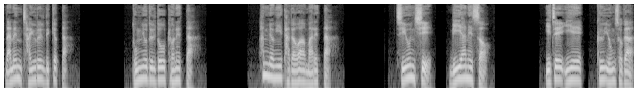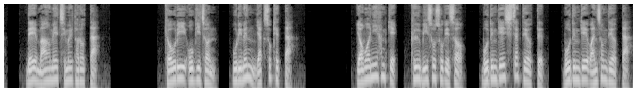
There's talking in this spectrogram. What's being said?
나는 자유를 느꼈다. 동료들도 변했다. 한 명이 다가와 말했다. 지훈 씨, 미안했어. 이제 이해, 그 용서가 내 마음의 짐을 덜었다. 겨울이 오기 전 우리는 약속했다. 영원히 함께 그 미소 속에서 모든 게 시작되었듯 모든 게 완성되었다.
